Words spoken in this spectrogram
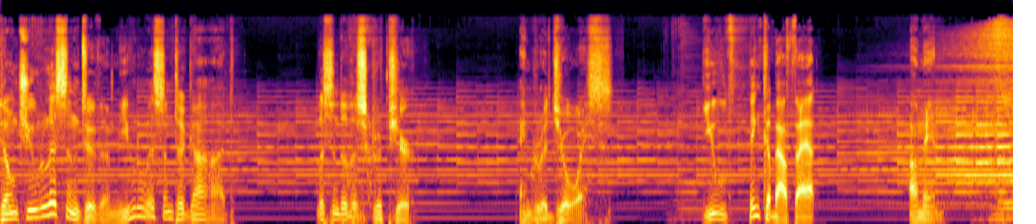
Don't you listen to them. You listen to God. Listen to the scripture and rejoice. You think about that. Amen.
